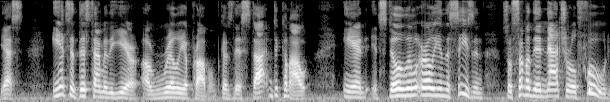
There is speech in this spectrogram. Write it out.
Yes. Ants at this time of the year are really a problem because they're starting to come out and it's still a little early in the season, so some of their natural food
